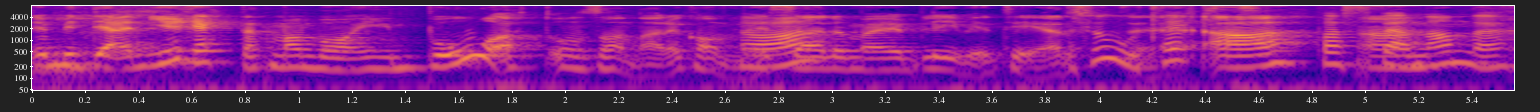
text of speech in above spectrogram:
Ja, men det hade ju räckt att man var i en båt och en sån hade kommit Ja. så hade man ju blivit helt... Så otäckt, Ja, fast ja. spännande.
